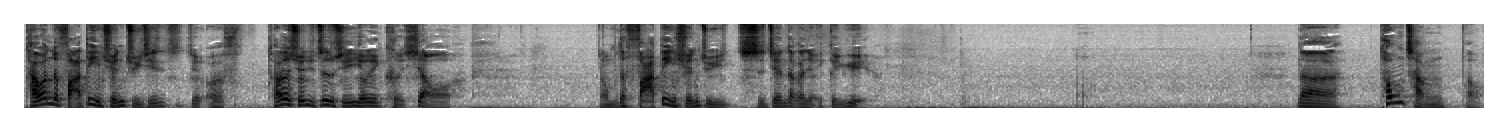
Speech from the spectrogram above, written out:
台湾的法定选举其实就呃，台湾的选举制度其实有点可笑哦。我们的法定选举时间大概有一个月。那通常哦，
